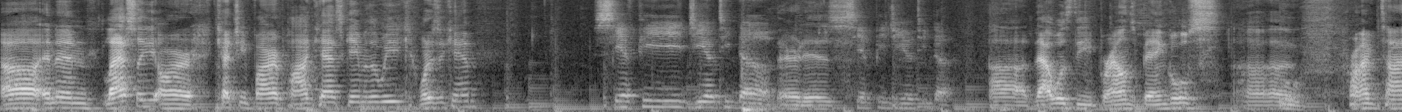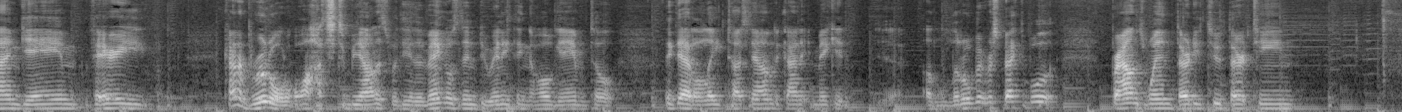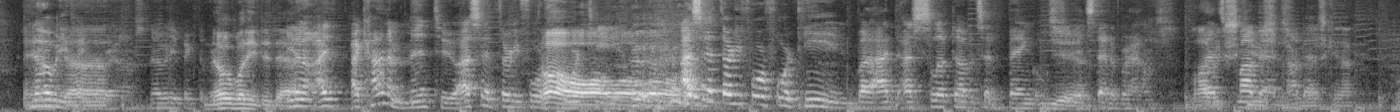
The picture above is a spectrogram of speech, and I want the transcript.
Uh, and then lastly, our Catching Fire podcast game of the week. What is it, Cam? CFP GOT dub. There it is. CFP GOT dub. Uh, that was the Browns Bengals uh, prime time game. Very kind of brutal to watch, to be honest with you. The Bengals didn't do anything the whole game until I think they had a late touchdown to kind of make it uh, a little bit respectable. Browns win 32 13. And, Nobody picked uh, the Browns. Nobody picked the Browns. Nobody did that. You know, I, I kind of meant to. I said 34 Oh. 14. I said 34 14, but I, I slipped up and said Bengals Yeah. instead of Browns. a lot of That's my excuses bad, my for bad.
